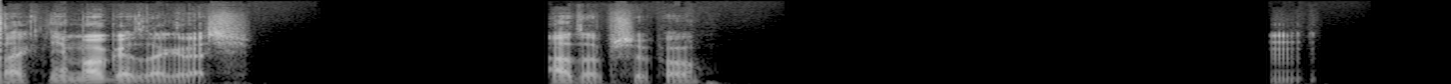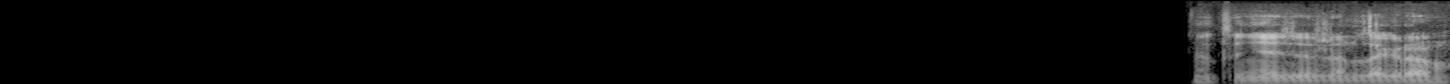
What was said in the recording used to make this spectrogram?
Tak, nie mogę zagrać. A to przypał. Mm. No to nieźle, żem zagrał.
